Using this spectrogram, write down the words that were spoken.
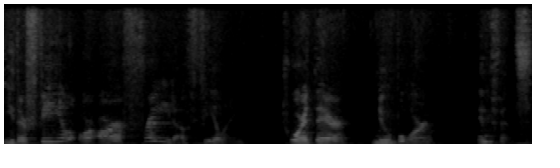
either feel or are afraid of feeling toward their newborn infants.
